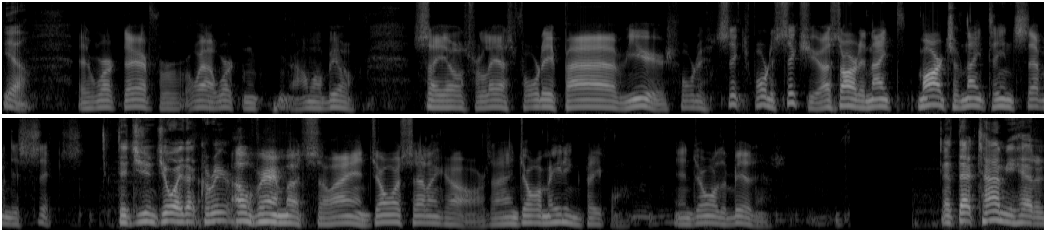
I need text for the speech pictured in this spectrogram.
Yeah. and worked there for well, I worked in automobile sales for the last 45 years, 46, 46 years. I started in 19, March of 1976. Did you enjoy that career? Oh, very much so. I enjoy selling cars. I enjoy meeting people. Mm-hmm. Enjoy the business. At that time, you had a,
